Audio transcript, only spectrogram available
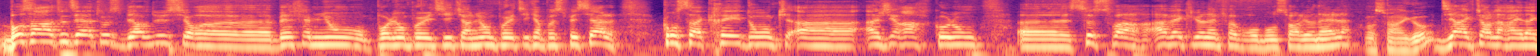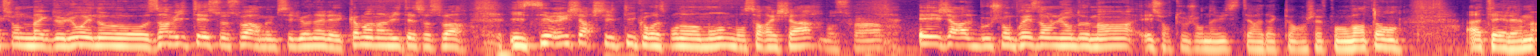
Bonsoir à toutes et à tous, bienvenue sur euh, BFM Lyon pour Lyon Politique, un Lyon Politique un peu spécial, consacré donc à, Gérard Collomb euh, ce soir avec Lionel Favreau. Bonsoir Lionel. Bonsoir Hugo. Directeur de la rédaction de Mac de Lyon et nos invités ce soir, même si Lionel est comme un invité ce soir, ici Richard Chilty, correspondant au Monde. Bonsoir Richard. Bonsoir. Et Gérald Bouchon, président de Lyon Demain et surtout journaliste et rédacteur en chef pendant 20 ans à TLM.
